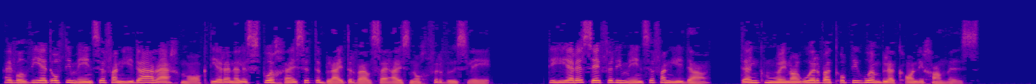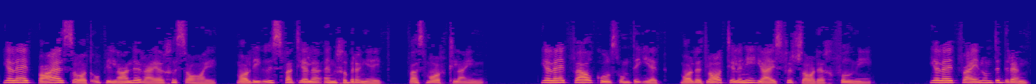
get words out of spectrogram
Hij wil weet of die mensen van Juda recht maak dier in hulle spooghuise te bly terwijl sy huis nog verwoes lee. Die Heere sê vir die mensen van Juda, denk mooi na oor wat op die oomblik aan die gang is. Jelle het baie saad op die landerije gesaai, maar die oes wat jelle ingebring het, was maar klein. Jelle het wel koos om te eet, maar dit laat jelle niet juist verzadig voel nie. Jelle het wijn om te drinken,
